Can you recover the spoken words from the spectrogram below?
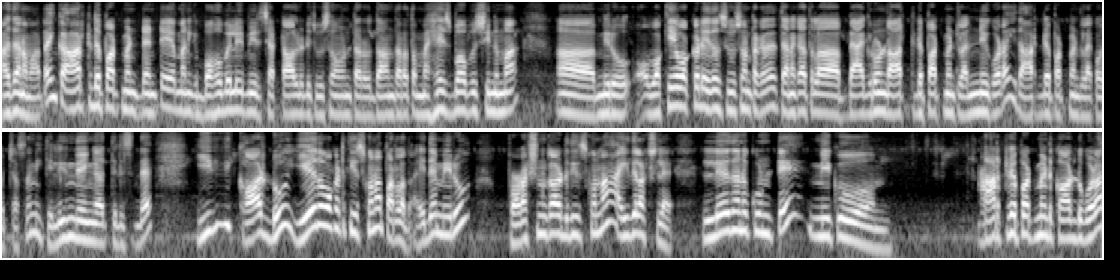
అదనమాట. ఇంకా ఆర్ట్ డిపార్ట్మెంట్ అంటే మనకి బాహుబలి మీరు చెట్ట ఆల్రెడీ చూసే ఉంటారు. దాని తర్వాత మహేష్ బాబు సినిమా. మీరు ఒకే ఒక్కడు ఏదో చూసుంటారు కదా? వెనకాతల బ్యాక్గ్రౌండ్ ఆర్ట్ డిపార్ట్మెంట్లు అన్నీ కూడా ఇది ఆర్ట్ డిపార్ట్మెంట్ లాగా వచ్చేస్తుంది. మీకు తెలియదు ఏం కాదు తెలిసిందే. ఇది కార్డు ఏదో ఒకటి తీసుకున్నా పర్లేదు. అయితే మీరు ప్రొడక్షన్ కార్డు తీసుకున్నా ఐదు లక్షలే. లేదనుకుంటే మీకు ఆర్ట్ డిపార్ట్మెంట్ కార్డు కూడా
